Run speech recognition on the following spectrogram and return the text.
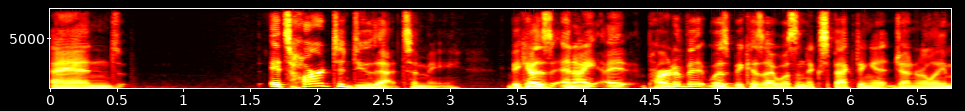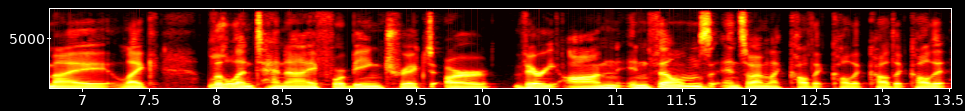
and it's hard to do that to me because and I, I part of it was because I wasn't expecting it. Generally, my like little antennae for being tricked are very on in films, and so I'm like called it, called it, called it, called it.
